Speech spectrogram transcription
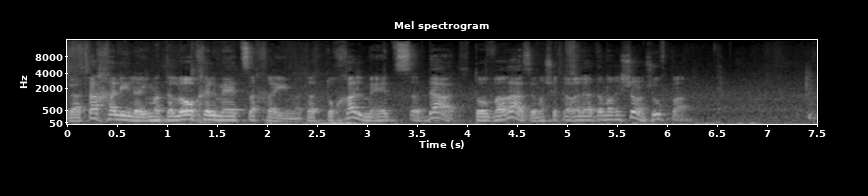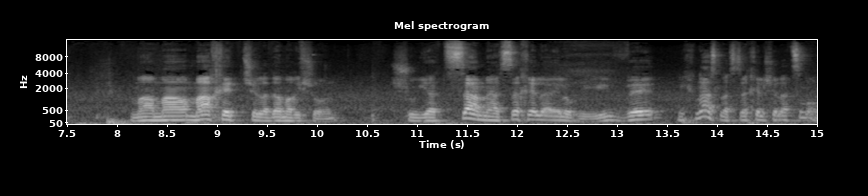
ואתה חלילה, אם אתה לא אוכל מעץ החיים, אתה תאכל מעץ הדעת, טוב ורע, זה מה שקרה לאדם הראשון, שוב פעם. מה, מה, מה החטא של אדם הראשון? שהוא יצא מהשכל האלוהי ונכנס לשכל של עצמו.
